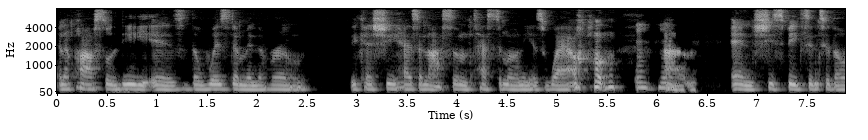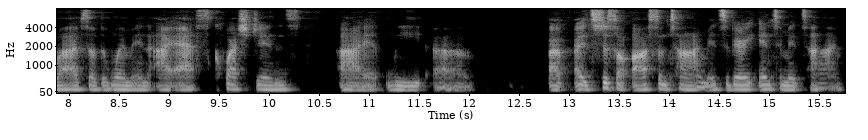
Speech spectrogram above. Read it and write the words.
And mm-hmm. Apostle D is the wisdom in the room because she has an awesome testimony as well. mm-hmm. um, and she speaks into the lives of the women. I ask questions. I we uh, I, it's just an awesome time. It's a very intimate time.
